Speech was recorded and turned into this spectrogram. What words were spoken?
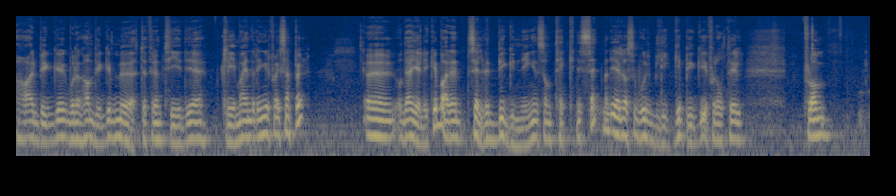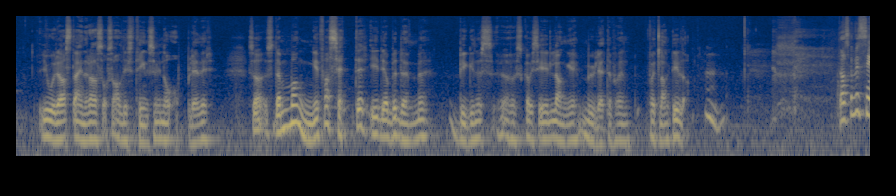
har bygget, hvordan kan bygget møte fremtidige klimaendringer, f.eks.? Uh, og Det gjelder ikke bare selve bygningen som teknisk sett, men det gjelder også hvor ligger bygget i forhold til flom, jordras, steinras, også alle disse tingene som vi nå opplever. Så, så det er mange fasetter i det å bedømme byggenes uh, skal vi si, lange muligheter for, en, for et langt liv. Da. Da skal vi se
